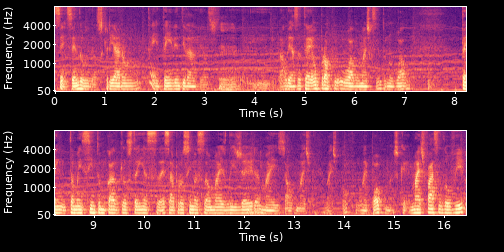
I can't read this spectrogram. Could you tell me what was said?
Sim, sem dúvida, eles criaram, têm, têm a identidade deles. E, aliás, até o próprio o álbum mais recente, o novo álbum, tem, também sinto um bocado que eles têm esse- essa aproximação mais ligeira, mais, algo mais, mais pop, não é pop, mas que é mais fácil de ouvir.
